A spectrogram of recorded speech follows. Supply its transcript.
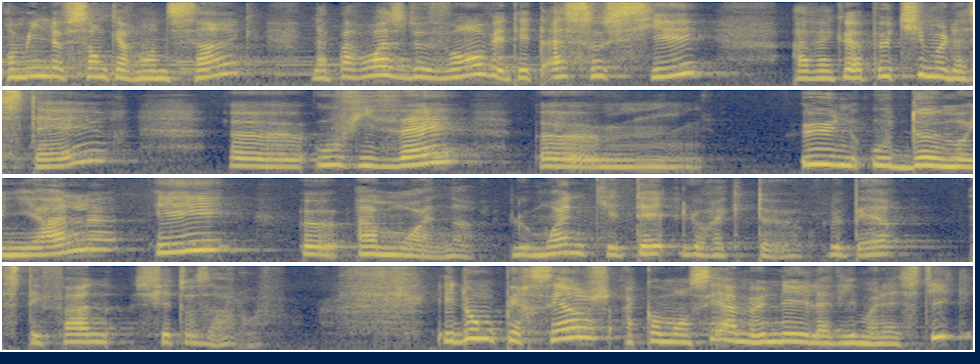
En 1945, la paroisse de Vanves était associée avec un petit monastère où vivaient une ou deux moniales et euh, un moine, le moine qui était le recteur, le père Stéphane Svietozarov. Et donc Père Serge a commencé à mener la vie monastique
